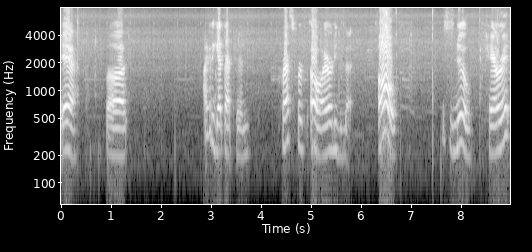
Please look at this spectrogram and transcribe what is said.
Yeah, but I gotta get that pin. Press for... Oh, I already did that. Oh! This is new. Carrot.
